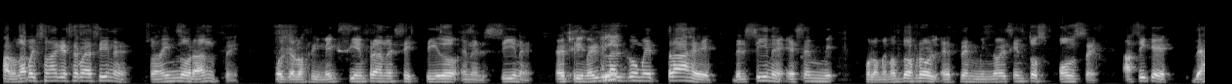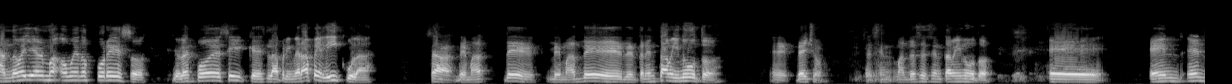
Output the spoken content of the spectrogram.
para una persona que sepa de cine, suena ignorante, porque los remakes siempre han existido en el cine. El primer largometraje del cine es en, por lo menos dos roles, es de 1911. Así que, dejándome llevar más o menos por eso, yo les puedo decir que es la primera película, o sea, de más de, de más de, 30 minutos, eh, de hecho, más de 60 minutos, eh, en, en,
